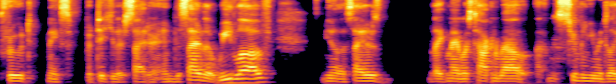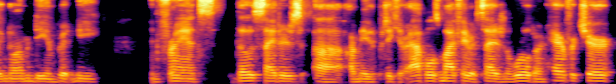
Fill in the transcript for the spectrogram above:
fruit makes particular cider. And the cider that we love, you know, the ciders like Meg was talking about, I'm assuming you went to like Normandy and Brittany in France. Those ciders uh, are made of particular apples. My favorite ciders in the world are in Herefordshire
